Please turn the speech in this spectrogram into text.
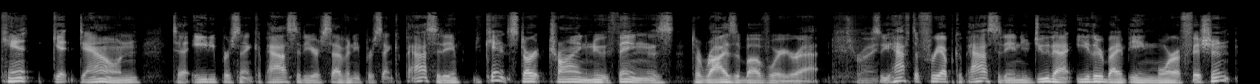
can't get down to 80% capacity or 70% capacity, you can't start trying new things to rise above where you're at. That's right. So you have to free up capacity and you do that either by being more efficient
